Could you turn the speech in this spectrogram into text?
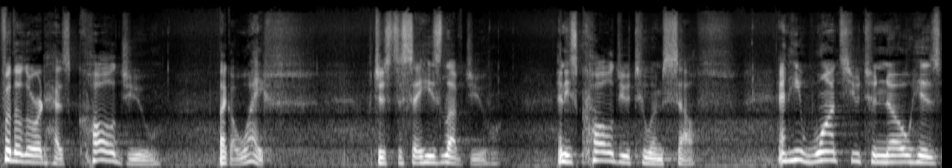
For the Lord has called you like a wife which is to say, He's loved you and He's called you to Himself. And He wants you to know His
